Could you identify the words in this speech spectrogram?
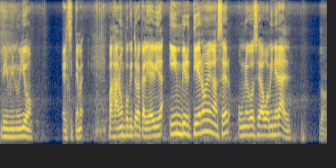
Disminuyó el sistema. Bajaron un poquito la calidad de vida. Invirtieron en hacer un negocio de agua mineral. Claro.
